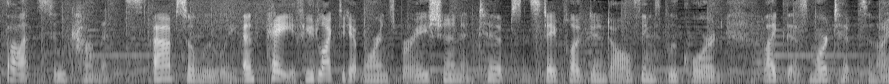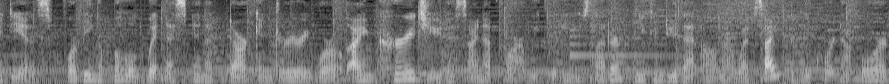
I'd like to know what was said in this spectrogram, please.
thoughts and comments. Absolutely. And hey, if you'd like to get more inspiration and tips and stay plugged into all things Blue Cord like this, more tips and ideas for being a bold witness in a dark and dreary world, I encourage you to sign up for our weekly e newsletter. You can do that on our website, thebluecord.org.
